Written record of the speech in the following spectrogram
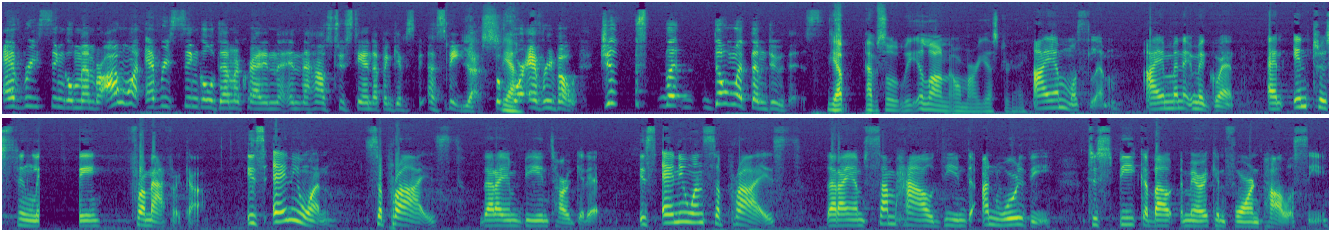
every single member. I want every single Democrat in the in the House to stand up and give spe- a speech. Yes. before Yeah. every vote. Just let don't let them do this. Yep. Absolutely. Ilhan Omar yesterday. I am Muslim. I am an immigrant, and interestingly, from Africa. Is anyone surprised that I am being targeted? Is anyone surprised that I am somehow deemed unworthy to speak about American foreign policy?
